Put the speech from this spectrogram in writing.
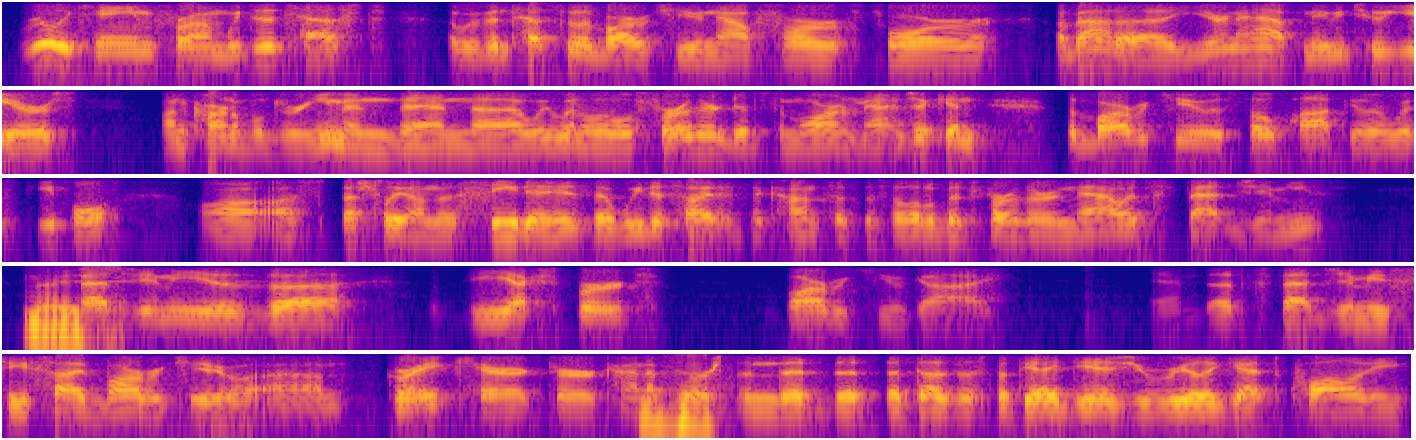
really came from we did a test. We've been testing the barbecue now for for about a year and a half, maybe two years on Carnival Dream, and then uh, we went a little further and did some more on Magic. And the barbecue is so popular with people, uh, especially on the sea days, that we decided to concept this a little bit further. And now it's Fat Jimmy's. Nice. Fat Jimmy is uh, the expert barbecue guy, and that's Fat Jimmy's Seaside Barbecue. Um, great character, kind of person that, that that does this. But the idea is you really get quality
